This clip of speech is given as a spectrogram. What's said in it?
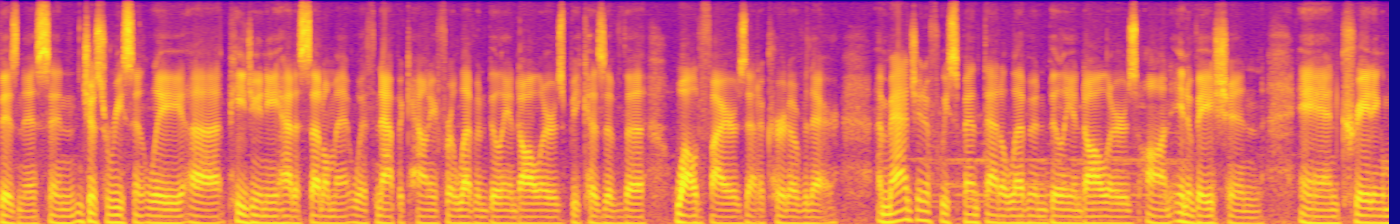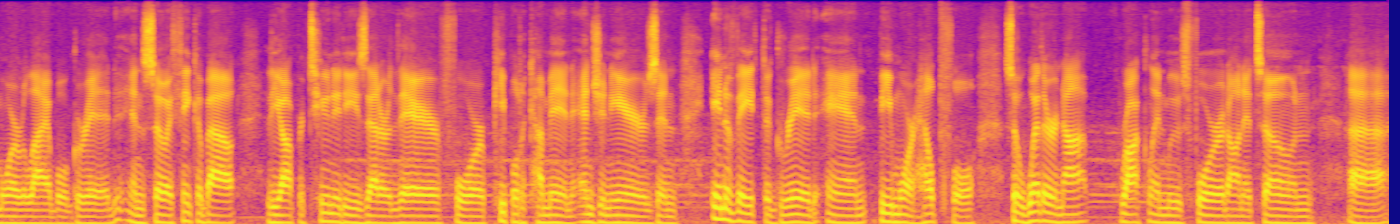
business, and just recently, uh, PG&E had a settlement with Napa County for $11 billion because of the wildfires that occurred over there. Imagine if we spent that $11 billion on innovation and creating a more reliable grid. And so I think about the opportunities that are there for people to come in, engineers, and innovate the grid and be more helpful. So whether or not Rocklin moves forward on its own uh,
